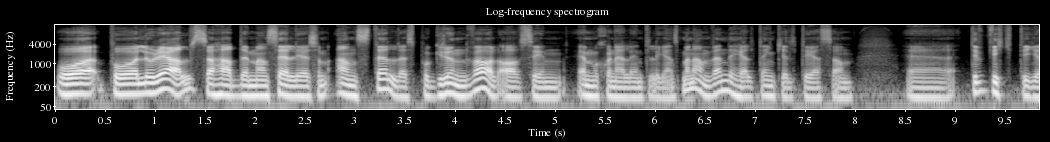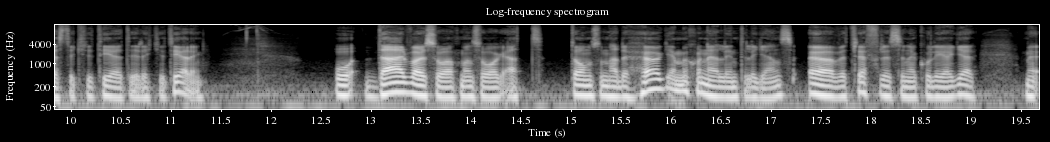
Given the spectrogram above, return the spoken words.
Och på L'Oreal så hade man säljare som anställdes på grundval av sin emotionella intelligens. Man använde helt enkelt det som Eh, det viktigaste kriteriet i rekrytering. Och där var det så att man såg att de som hade hög emotionell intelligens överträffade sina kollegor med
